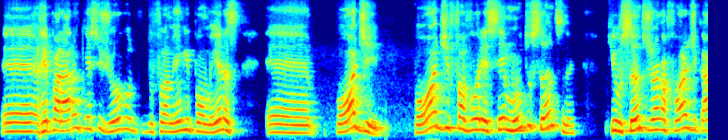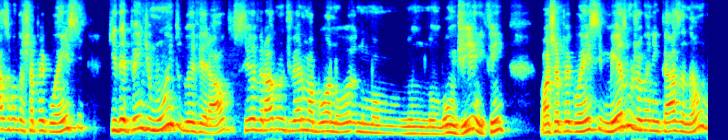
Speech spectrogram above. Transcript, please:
é, repararam que esse jogo do Flamengo e Palmeiras é, pode, pode favorecer muito o Santos, né? Que o Santos joga fora de casa contra a Chapecoense, que depende muito do Everaldo. Se o Everaldo não tiver uma boa no, numa, num, num bom dia, enfim, o Chapecoense, mesmo jogando em casa, não,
